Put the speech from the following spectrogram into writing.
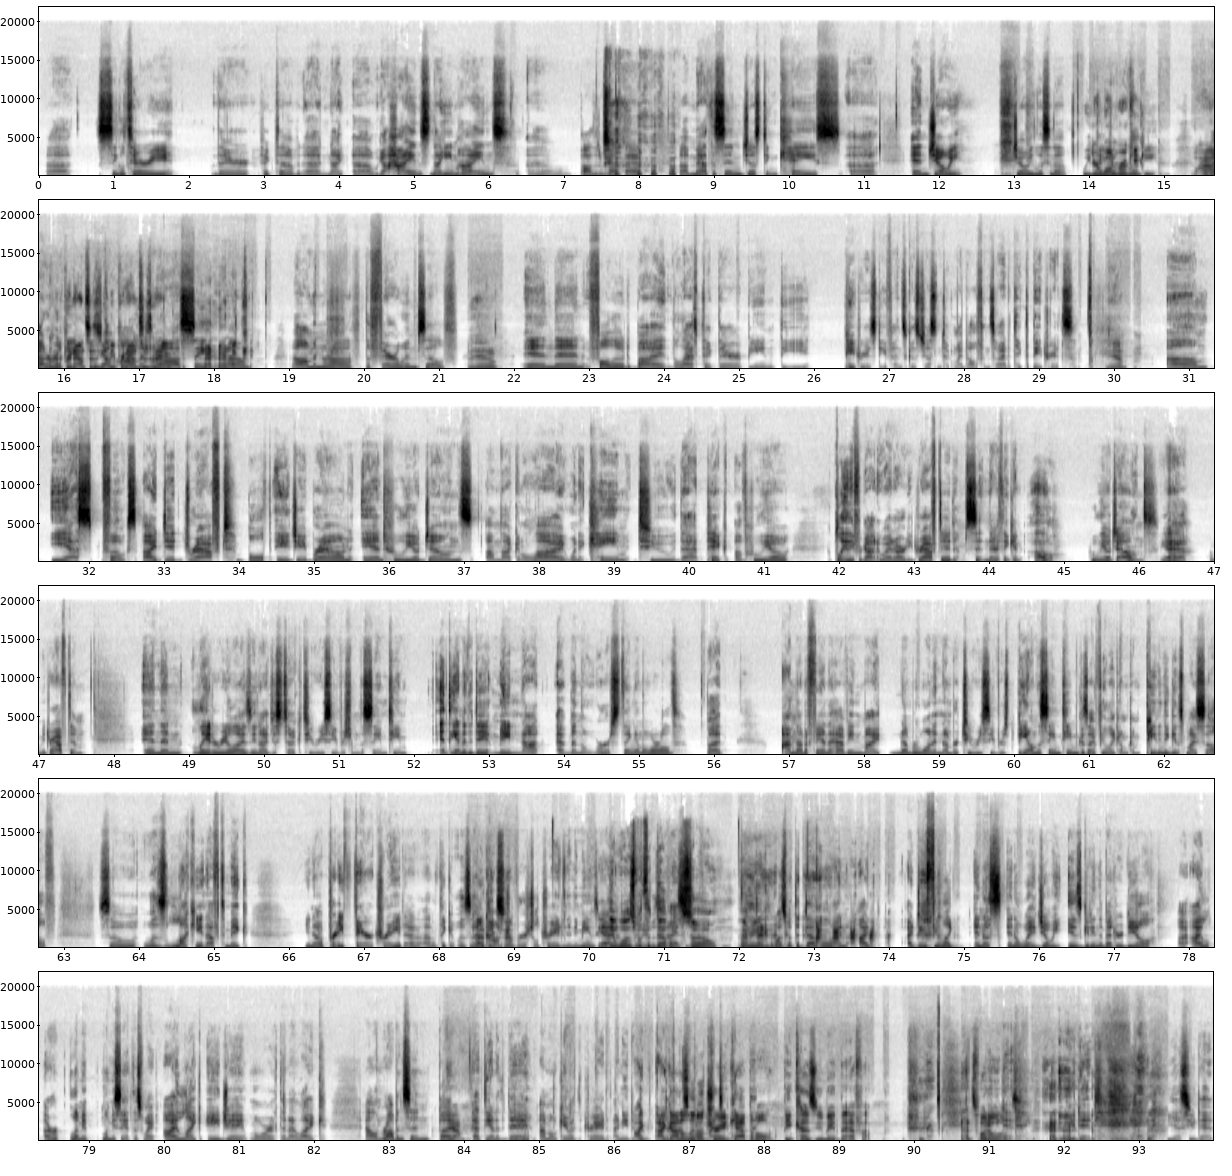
uh, Singletary there picked up. Uh, uh, we got Hines, Nyheim Hines. Uh, positive about that. uh, Mattison, just in case. Uh, and Joey. Joey, listen up. We Your picked one up a rookie? rookie. Wow. We got a Can you pronounce his- we got can you pronounce his name? Ra St. Brown. Amon Ra, the Pharaoh himself. Yeah. And then followed by the last pick there being the Patriots defense because Justin took my Dolphins, so I had to take the Patriots. Yeah. Um, Yes, folks, I did draft both AJ Brown and Julio Jones. I'm not going to lie, when it came to that pick of Julio, completely forgot who I'd already drafted. Sitting there thinking, oh, Julio Jones. Yeah, let me draft him. And then later realizing I just took two receivers from the same team. At the end of the day, it may not have been the worst thing in the world, but I'm not a fan of having my number one and number two receivers be on the same team because I feel like I'm competing against myself. So was lucky enough to make, you know, a pretty fair trade. I I don't think it was a think so. controversial trade in any means. Yeah, It was with Joey the devil. nice so, I mean, it was with the devil, and I I do feel like in a s- in a way Joey is getting the better deal. I, I or let me let me say it this way: I like AJ more than I like Allen Robinson, but Yeah. at the end of the day, I'm okay with the trade. I need to. I, I got a little trade a little bit. capital because you made the F up. That's what it You was. did. you did. yes, you did.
